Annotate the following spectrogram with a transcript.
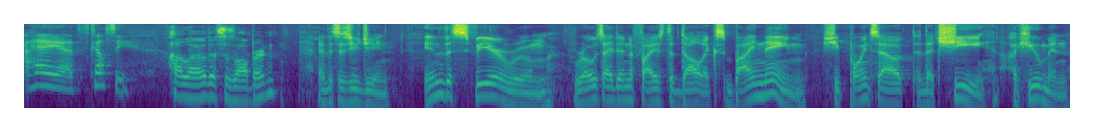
Hey, uh, it's Kelsey. Hello, this is Auburn. And this is Eugene. In the sphere room, Rose identifies the Daleks by name. She points out that she, a human,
